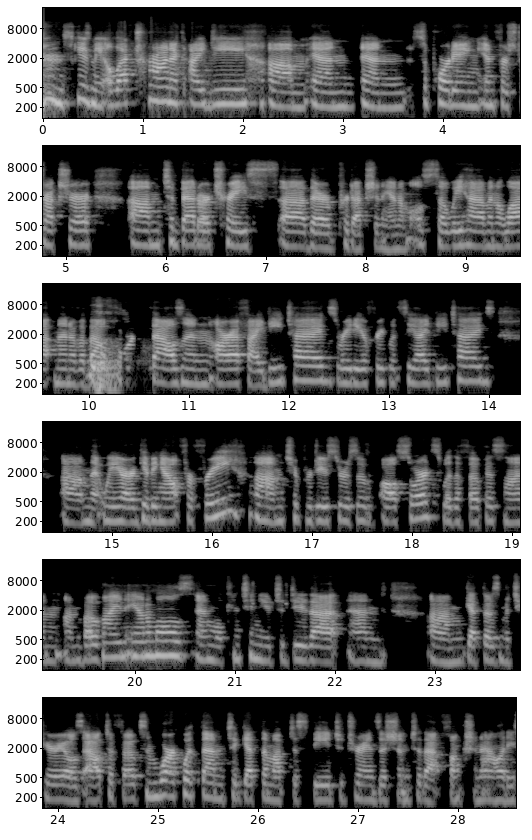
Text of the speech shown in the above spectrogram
excuse me, electronic ID um, and, and supporting infrastructure um, to better trace uh, their production animals. So we have an allotment of about 4,000 RFID tags, radio frequency ID tags, um, that we are giving out for free um, to producers of all sorts with a focus on, on bovine animals. And we'll continue to do that and um, get those materials out to folks and work with them to get them up to speed to transition to that functionality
